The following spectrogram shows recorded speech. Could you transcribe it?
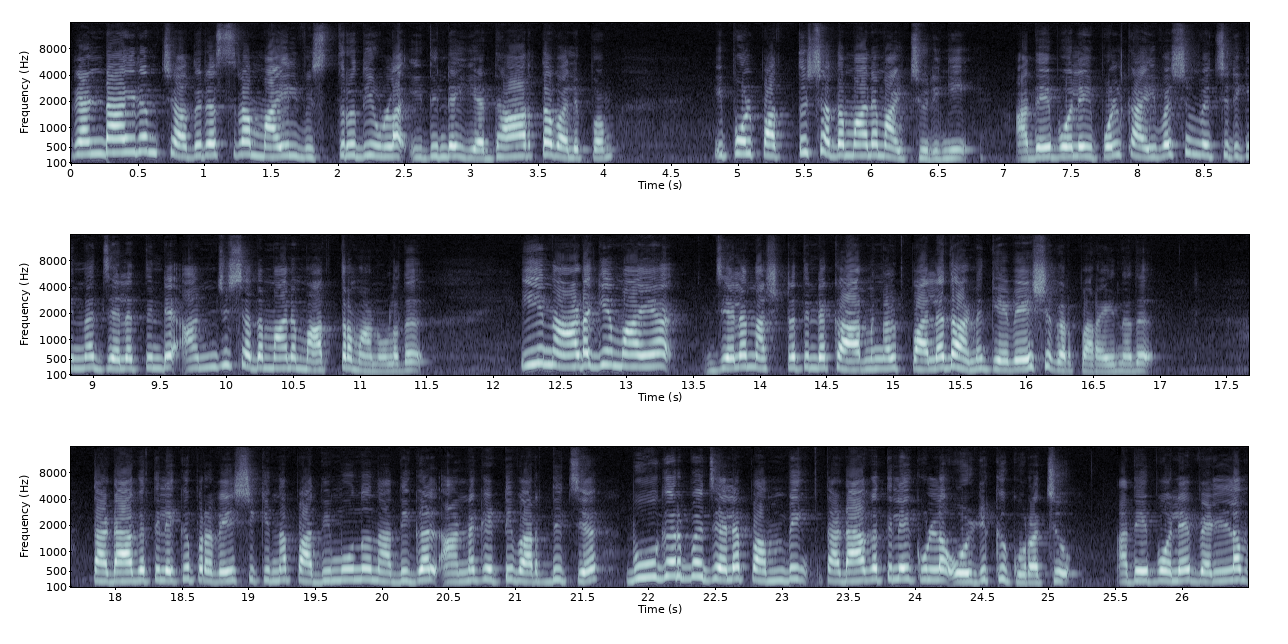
രണ്ടായിരം ചതുരശ്ര മൈൽ വിസ്തൃതിയുള്ള ഇതിന്റെ യഥാർത്ഥ വലുപ്പം ഇപ്പോൾ പത്ത് ശതമാനമായി ചുരുങ്ങി. അതേപോലെ ഇപ്പോൾ കൈവശം വെച്ചിരിക്കുന്ന ജലത്തിന്റെ അഞ്ച് ശതമാനം മാത്രമാണുള്ളത്. ഈ നാടകീയമായ ജലനഷ്ടത്തിന്റെ കാരണങ്ങൾ പലതാണ് ഗവേഷകർ പറയുന്നത്. തടാകത്തിലേക്ക് പ്രവേശിക്കുന്ന പതിമൂന്ന് നദികൾ അണകെട്ടി വർദ്ധിച്ച് ഭൂഗർഭജല പമ്പിംഗ് തടാകത്തിലേക്കുള്ള ഒഴുക്ക് കുറച്ചു. അതേപോലെ വെള്ളം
